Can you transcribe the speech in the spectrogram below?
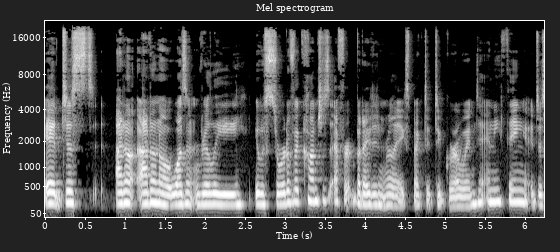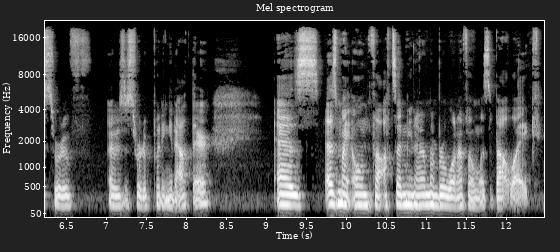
it just i don't i don't know it wasn't really it was sort of a conscious effort but i didn't really expect it to grow into anything. It just sort of i was just sort of putting it out there as as my own thoughts. I mean i remember one of them was about like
